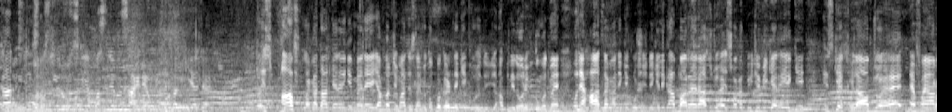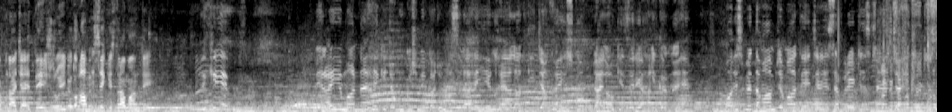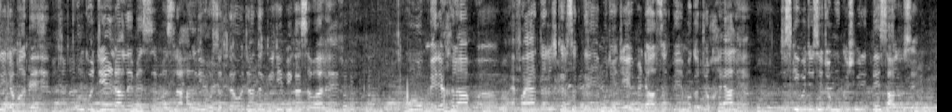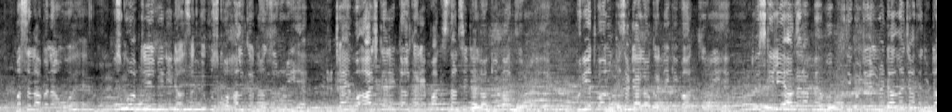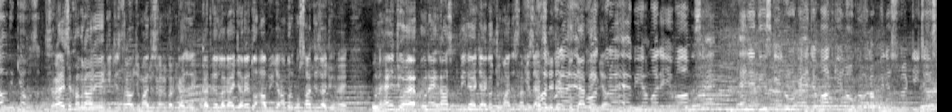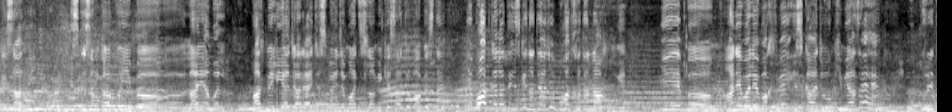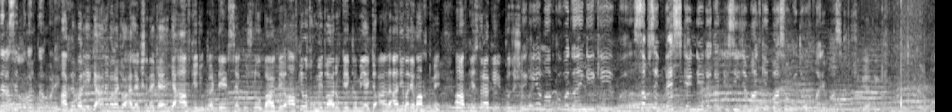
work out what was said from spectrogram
سرکار جو روز کے مسئلے مسائل ہیں ان کو حل کیا جائے۔ تو اس آپ لگاتار کہہ رہے ہیں کہ میں نے یہاں پر جماعت اسلامی کو پکڑنے کی اپنی دور حکومت میں انہیں ہاتھ لگانے کی کوشش نہیں کی لیکن اب براہ راست جو ہے اس وقت بی جے پی کہہ رہی ہے کہ اس کے خلاف جو ہے ایف آئی آر ہونا چاہے دیش دروہی کا۔ تو آپ اسے کس طرح مانتے ہیں؟ دیکھیے میرا یہ ماننا ہے کہ جموں کشمیر کا جو مسئلہ ہے یہ خیالات کی جنگ ہے اس کو ڈائلاگ کے ذریعے حل کرنا ہے۔ اور اس میں تمام جماعتیں چاہے سپریٹسٹ ہیں چاہے دوسری جماعتیں ہیں ان کو جیل ڈالنے میں سے مسئلہ حل نہیں ہو سکتا اور جہاں تک بی جے پی کا سوال ہے وہ میرے خلاف ایف آئی آر درج کر سکتے ہیں مجھے جیل میں ڈال سکتے ہیں مگر جو خیال ہے جس کی وجہ سے جموں کشمیر اتنے سالوں سے مسئلہ بنا ہوا ہے اس کو آپ جیل میں نہیں ڈال سکتے اس کو حل کرنا ضروری ہے۔ چاہے وہ آج کریں کل کریں پاکستان سے ڈائلاگ کی بات ضروری ہے حریت والوں کے ساتھ ڈائلاگ کرنے کی بات ضروری ہے۔ تو اس کے لیے اگر آپ محبوب مفتی کو جیل میں ڈالنا چاہتے ہیں تو ڈال دیں کیا ہو سکتا ہے؟ ذرائع سے خبر آ رہی ہے کہ جس طرح جماعت اسلامی پر قدر لگائے جا رہے ہیں تو اب یہاں پر اساتذہ جو ہے انہیں جو ہے انہیں حراست میں لیا جائے گا جماعت اسلامی سے ایفیلیٹڈ تو کیا کہیں گے؟ برا؟ ہے ابھی ہمارے امام سے اہل حدیث کے لوگ ہیں جماعت کے لوگ ہیں اور اب میں نے سنا ٹیچرز کے ساتھ بھی اس قسم کا کوئی لائے عمل ہاتھ میں لیا جا رہا ہے جس میں جماعت اسلامی کے ساتھ جو وابستہ ہے یہ بہت غلط ہے اس کے نتائج بہت خطرناک ہوں گے۔ یہ آنے والے وقت میں اس کا جو خمیازہ ہے پوری طرح سے بھگتنا پڑے گا۔ آخر پر یہ کہ آنے والا جو الیکشن ہے کہہ رہے ہیں کہ آپ کے جو کینڈیڈیٹس ہیں کچھ لوگ بھاگ گئے آپ کے پاس امیدواروں کی کمی ہے جو آنے آنے والے وقت میں آپ کس طرح کی پوزیشن دیکھیے ہم آپ کو بتائیں گے کہ سب سے بیسٹ کینڈیڈیٹ اگر کسی جماعت کے پاس ہوں گے تو ہمارے پاس ہوں گے۔ شکریہ تھینک یو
